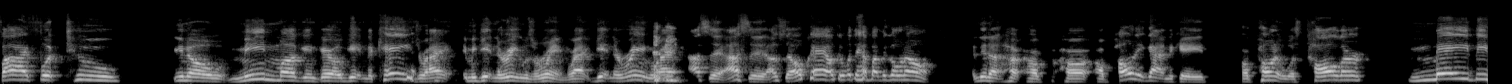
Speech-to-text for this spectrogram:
five foot two you know, mean mugging girl getting the cage, right? I mean, getting the ring was a ring, right? Getting the ring, right? I said, I said, I said, okay, okay, what the hell about to going on? And then uh, her, her, her, opponent got in the cage. Her opponent was taller, maybe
